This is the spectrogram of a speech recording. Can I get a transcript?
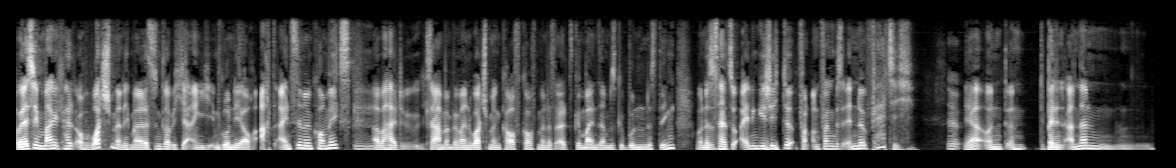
Aber deswegen mag ich halt auch Watchmen. Ich meine, das sind, glaube ich, ja eigentlich im Grunde ja auch acht einzelne Comics. Mhm. Aber halt, äh, klar, wenn man Watchmen kauft, kauft man das als gemeinsames, gebundenes Ding. Und das ist halt so eine Geschichte von Anfang bis Ende fertig. Ja. Ja, und, und bei den anderen,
